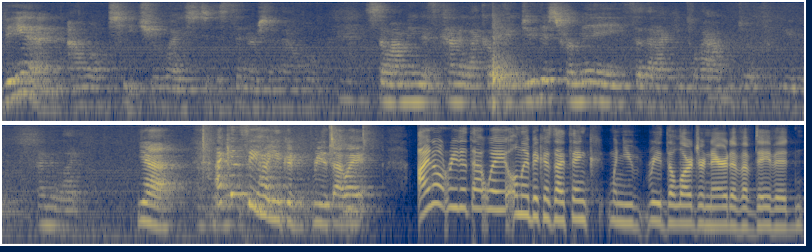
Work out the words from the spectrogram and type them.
Then I will teach your ways to the sinners, and I will. So I mean, it's kind of like, okay, do this for me, so that I can go out and do it for you. Kind of like Yeah. I can see how you could read it that way. I don't read it that way only because I think when you read the larger narrative of David,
